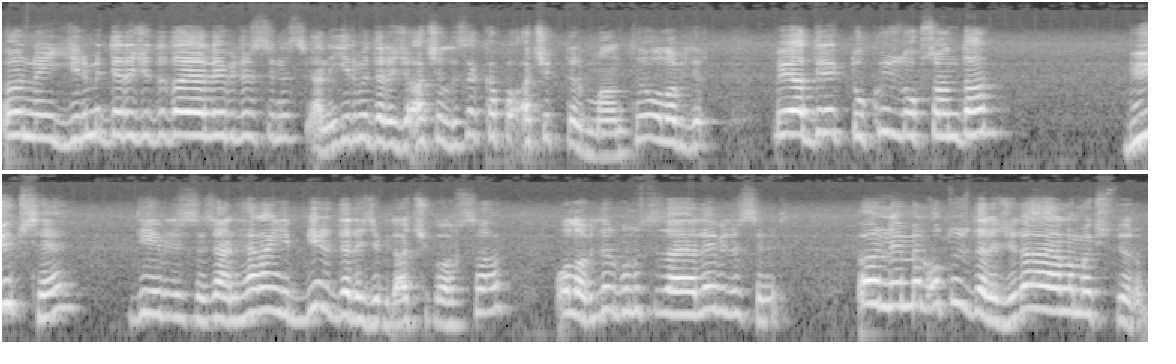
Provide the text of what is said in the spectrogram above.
Örneğin 20 derecede de ayarlayabilirsiniz. Yani 20 derece açıldıysa kapı açıktır mantığı olabilir. Veya direkt 990'dan büyükse diyebilirsiniz. Yani herhangi bir derece bile açık olsa olabilir. Bunu siz ayarlayabilirsiniz. Örneğin ben 30 derecede ayarlamak istiyorum.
